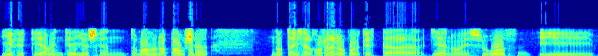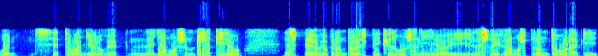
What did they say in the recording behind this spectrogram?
y efectivamente ellos se han tomado una pausa notáis algo raro porque esta ya no es su voz y bueno, se toman yo lo que le llamo es un retiro. Espero que pronto les pique el gusanillo y les oigamos pronto por aquí.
